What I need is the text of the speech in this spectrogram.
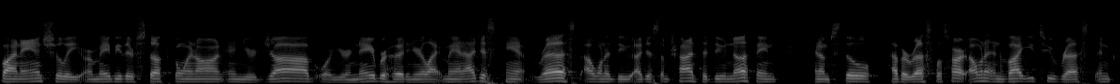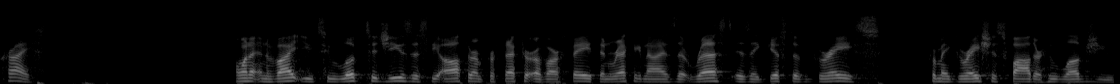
financially, or maybe there's stuff going on in your job or your neighborhood, and you're like, man, I just can't rest. I want to do, I just, I'm trying to do nothing, and I'm still have a restless heart. I want to invite you to rest in Christ. I want to invite you to look to Jesus, the author and perfecter of our faith, and recognize that rest is a gift of grace from a gracious Father who loves you,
